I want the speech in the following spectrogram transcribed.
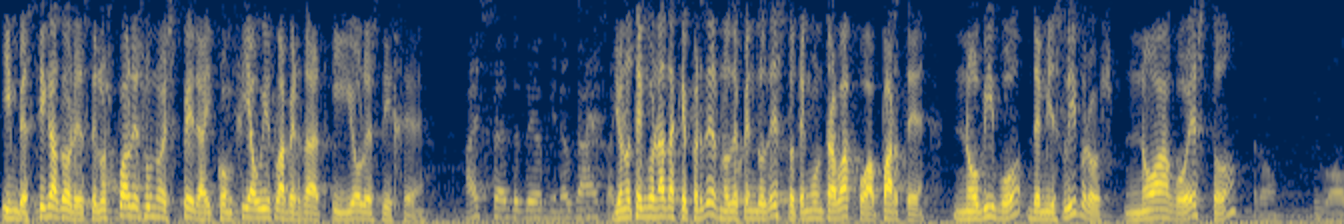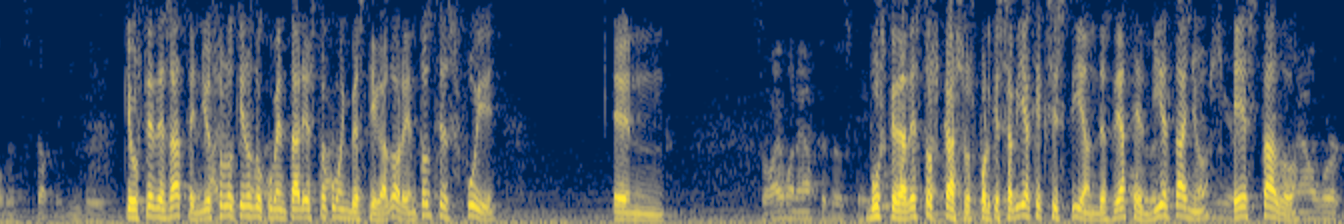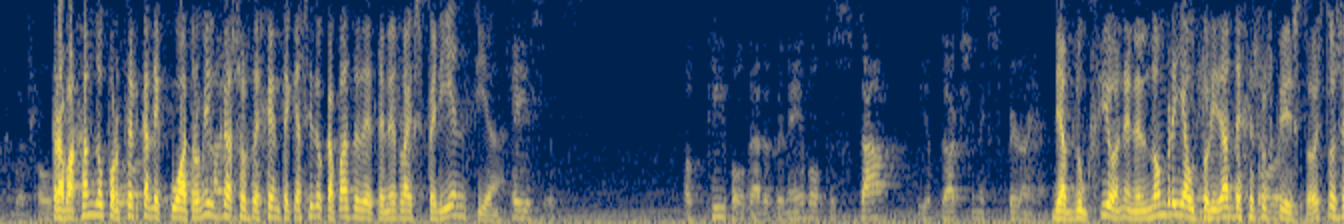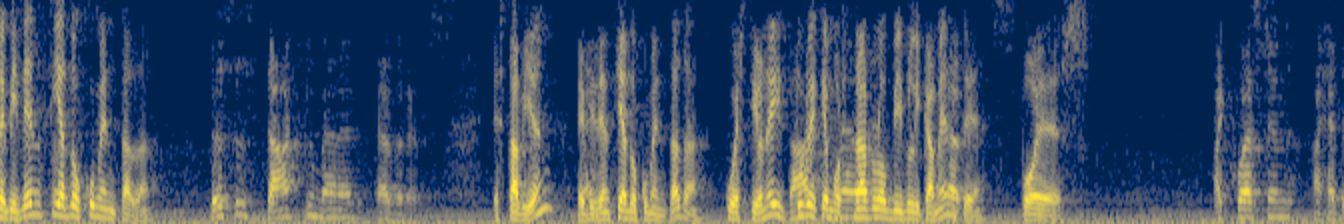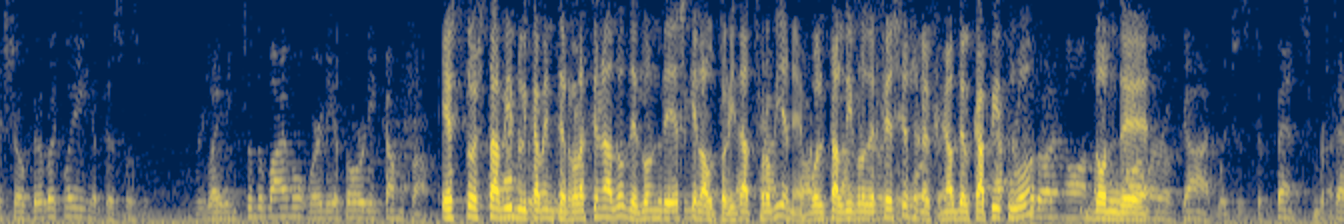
investigadores, de los cuales uno espera y confía oír la verdad. Y yo les dije, I said to them, you know, guys, I yo no tengo nada que perder, no dependo de esto, tengo un trabajo aparte, no vivo de mis libros, no hago esto que ustedes hacen, yo solo quiero documentar esto como investigador. Entonces fui en búsqueda de estos casos porque sabía que existían. Desde hace 10 años he estado trabajando por cerca de 4.000 casos de gente que ha sido capaz de detener la experiencia de abducción en el nombre y autoridad de Jesucristo. Esto es evidencia documentada. This is documented evidence. ¿Está bien? Evidencia documentada. Cuestioné y tuve que mostrarlo bíblicamente. Pues Esto está bíblicamente relacionado de dónde es que la autoridad proviene. Vuelta al libro de Efesios en el final del capítulo, donde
